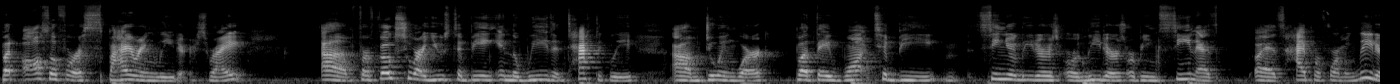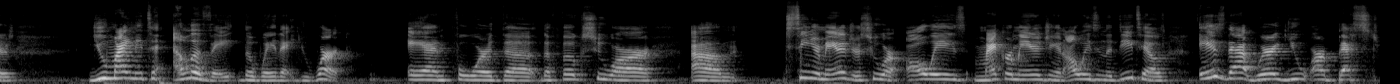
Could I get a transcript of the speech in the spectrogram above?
but also for aspiring leaders, right? Um, for folks who are used to being in the weeds and tactically um, doing work, but they want to be senior leaders or leaders or being seen as as high performing leaders, you might need to elevate the way that you work. And for the the folks who are um, senior managers who are always micromanaging and always in the details, is that where you are best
